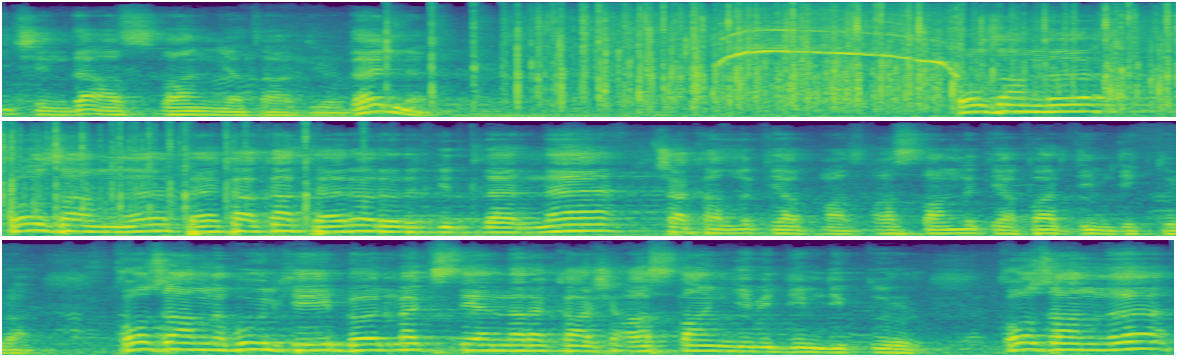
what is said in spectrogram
içinde aslan yatar diyor değil mi? Kozanlı, Kozanlı PKK terör örgütlerine çakallık yapmaz. Aslanlık yapar dimdik durar. Kozanlı bu ülkeyi bölmek isteyenlere karşı aslan gibi dimdik durur. Kozanlı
